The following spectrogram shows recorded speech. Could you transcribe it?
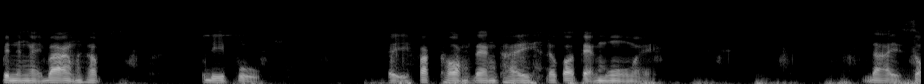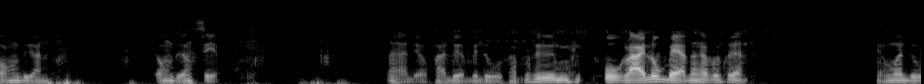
เป็นยังไงบ้างนะครับ พอดีปลูกไอ้ฟักทองแตงไทยแล้วก็แตงโมไว้ได้สองเดือนสองเดือนเสร็จอ่าเดี๋ยวพาเดินไปดูครับ ก็คือ ปลูกหลายรูปแบบนะครับเพื่อนๆ เดี๋ยวมาดู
